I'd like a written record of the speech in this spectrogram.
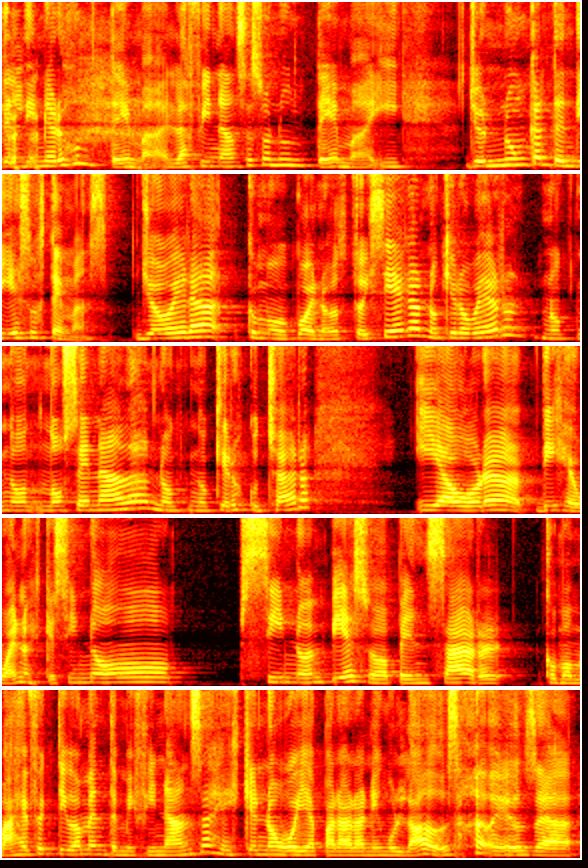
el dinero es un tema, las finanzas son un tema y yo nunca entendí esos temas. Yo era como, bueno, estoy ciega, no quiero ver, no, no, no sé nada, no, no quiero escuchar. Y ahora dije, bueno, es que si no, si no empiezo a pensar como más efectivamente mis finanzas, es que no voy a parar a ningún lado, ¿sabes? O sea,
